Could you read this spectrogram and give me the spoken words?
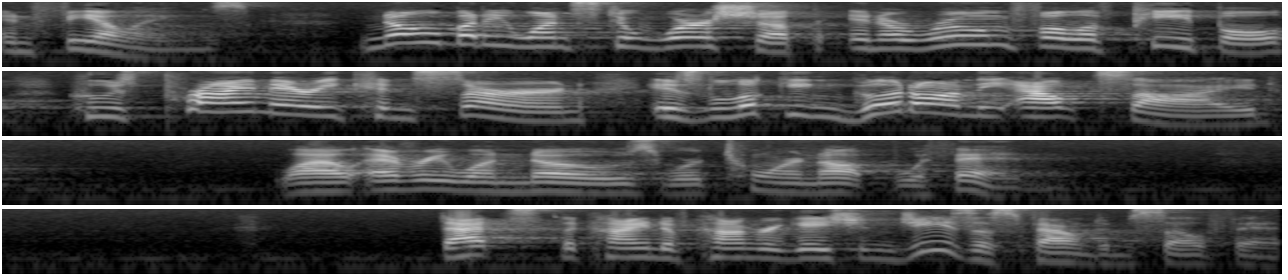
and feelings. Nobody wants to worship in a room full of people whose primary concern is looking good on the outside while everyone knows we're torn up within. That's the kind of congregation Jesus found himself in.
